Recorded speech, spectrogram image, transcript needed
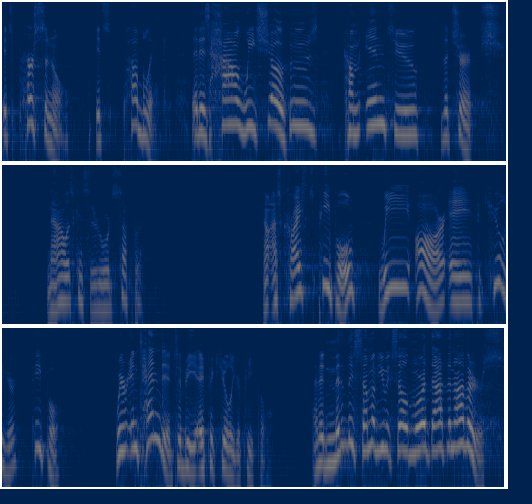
it's personal, it's public. It is how we show who's come into the church. Now let's consider Lord's Supper. Now, as Christ's people, we are a peculiar people. We're intended to be a peculiar people. And admittedly, some of you excel more at that than others.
